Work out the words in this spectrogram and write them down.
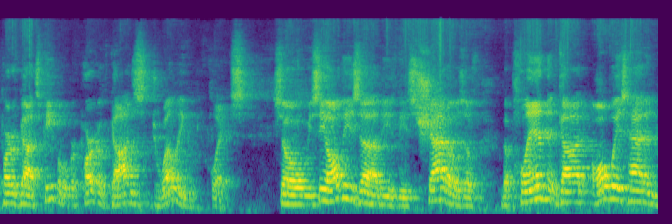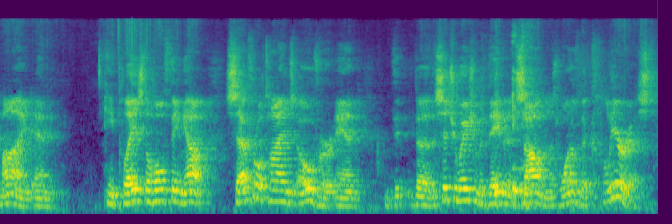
part of God's people, we're part of God's dwelling place. So we see all these, uh, these, these shadows of the plan that God always had in mind. And he plays the whole thing out several times over. And the, the, the situation with David and Solomon is one of the clearest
